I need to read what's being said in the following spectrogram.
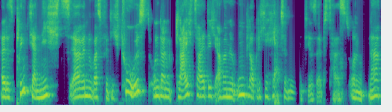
Weil das bringt ja nichts, ja, wenn du was für dich tust und dann gleichzeitig aber eine unglaubliche Härte mit dir selbst hast und ne,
